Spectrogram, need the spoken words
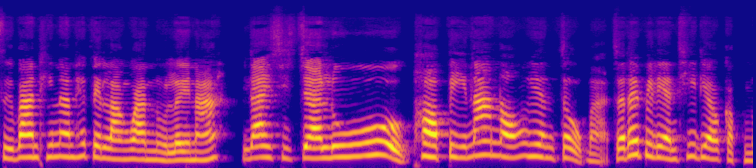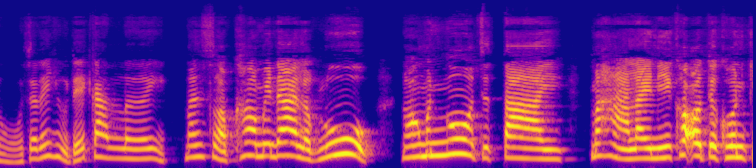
ซื้อบ้านที่นั่นให้เป็นรางวัลหนูเลยนะ ได้สิจ้าลูก พอปีหน้าน้องเรียนจบอะจะได้ไปเรียนที่เดียวกับหนูจะได้อยู่ด้วยกันเลย มันสอบเข้าไม่ได้หรอกลูก น้องมันโง่จะตาย มหาลัยนี้เขาเอาแต่คนเ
